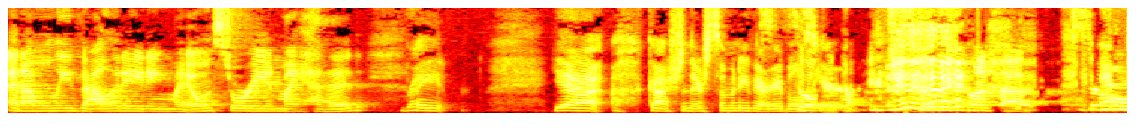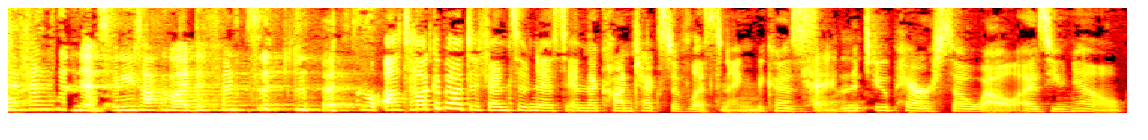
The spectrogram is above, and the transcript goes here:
and i'm only validating my own story in my head. Right yeah, gosh, and there's so many variables so here. so many concepts. So and defensiveness. When you talk about defensiveness, so I'll talk about defensiveness in the context of listening because okay. the two pair so well, as you know.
